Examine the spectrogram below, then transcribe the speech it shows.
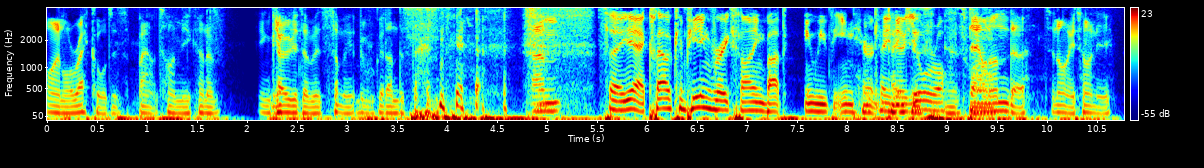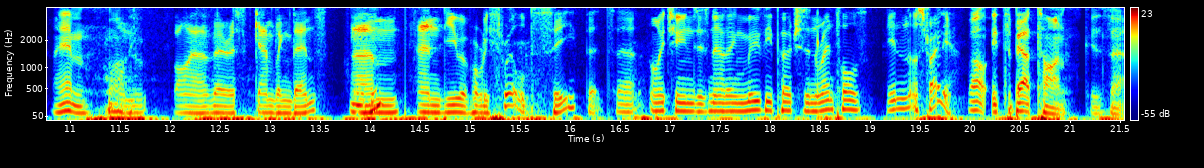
vinyl records. It's about time you kind of encoded them as something that people could understand. um, so yeah, cloud computing very exciting, but with inherent okay, now dangers you're off down well. under tonight, aren't you? I am. Well, On via various gambling dens. Mhm. Um, and you were probably thrilled to see that uh, iTunes is now doing movie purchases and rentals in Australia. Well, it's about time because uh,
